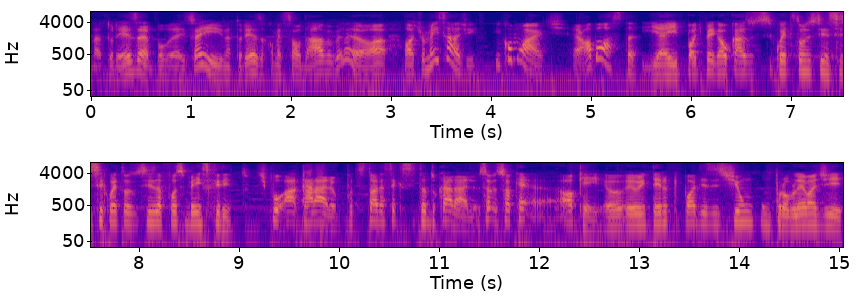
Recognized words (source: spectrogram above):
natureza é, é isso aí, natureza, como é saudável, beleza, ó, ótima mensagem. E como arte? É uma bosta. E aí pode pegar o caso de 50 tons de cinza. Se 50 tons de cinza fosse bem escrito. Tipo, ah, caralho, puta história sexista do caralho. Só, só que, ok, eu, eu entendo que pode existir um, um, problema de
